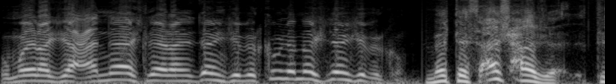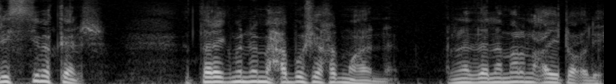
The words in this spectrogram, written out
وما يرجعناش لا راني نجيب لكم لا ماش نجيب لكم؟ ما تسعاش حاجة تريستي ما كانش. الطريق منه ما حبوش يخدموها لنا رانا ذا مرة نعيطوا عليه.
